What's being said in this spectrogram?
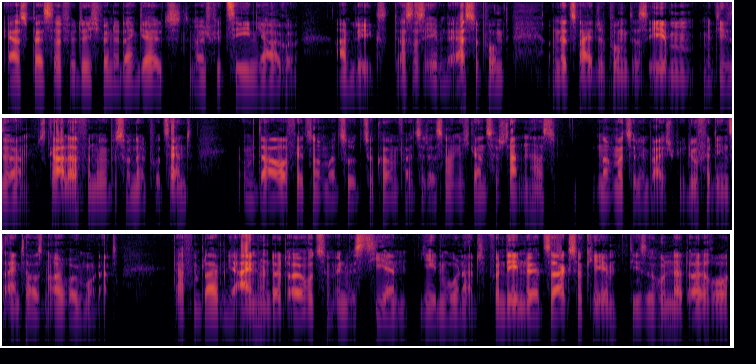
erst besser für dich, wenn du dein Geld zum Beispiel zehn Jahre anlegst. Das ist eben der erste Punkt. Und der zweite Punkt ist eben mit dieser Skala von 0 bis 100 Prozent um darauf jetzt nochmal zurückzukommen, falls du das noch nicht ganz verstanden hast, nochmal zu dem Beispiel. Du verdienst 1000 Euro im Monat. Davon bleiben dir 100 Euro zum Investieren jeden Monat, von denen du jetzt sagst, okay, diese 100 Euro,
